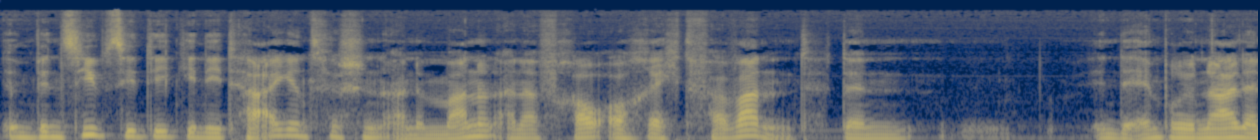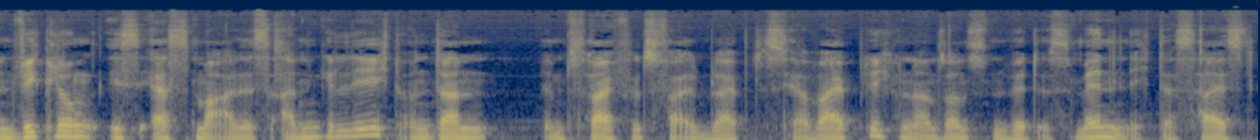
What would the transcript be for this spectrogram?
im Prinzip sind die Genitalien zwischen einem Mann und einer Frau auch recht verwandt, denn in der embryonalen Entwicklung ist erstmal alles angelegt und dann im Zweifelsfall bleibt es ja weiblich und ansonsten wird es männlich. Das heißt,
